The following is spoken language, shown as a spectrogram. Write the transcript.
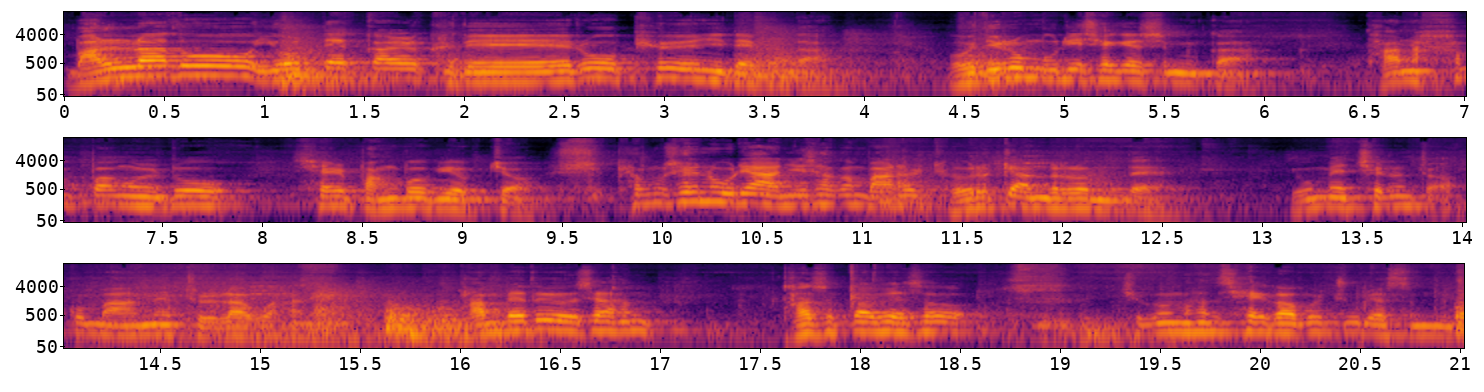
말라도 요 때깔 그대로 표현이 됩니다. 어디로 물이 새겠습니까? 단 한 방울도 셀 방법이 없죠. 평소에는 우리 안이사가 말을 더럽게 안 들었는데 요 며칠은 조금 마음에 들라고 하네요. 담배도 요새 한 다섯 갑에서 지금 한 세 갑을 줄였습니다.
